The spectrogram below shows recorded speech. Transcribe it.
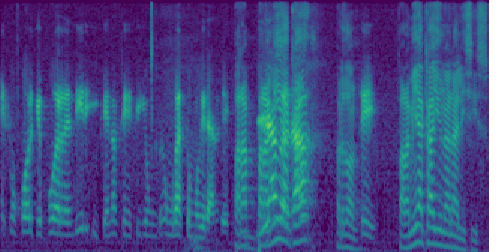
es un jugador que puede rendir y que no significa un, un gasto muy grande. Para, mí verdad- acá, perdón, Sí. para mí acá hay un análisis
